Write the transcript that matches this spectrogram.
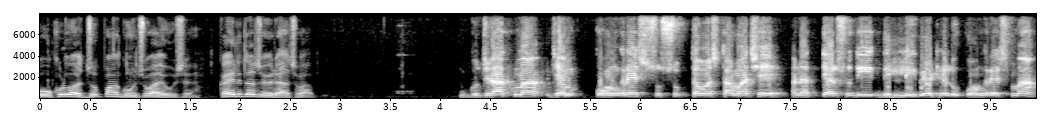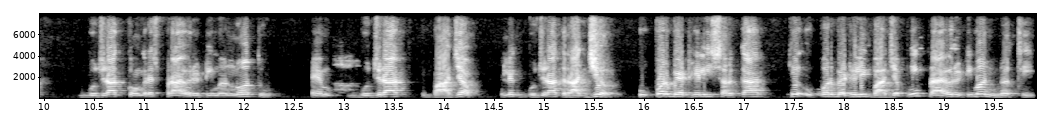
કોકડું હજુ પણ ગૂંચવાયું છે. કઈ રીતે જોઈ રહ્યા છો આપ? ગુજરાતમાં જેમ કોંગ્રેસ સુસુપ્ત અવસ્થામાં છે અને અત્યાર સુધી દિલ્હી બેઠેલું કોંગ્રેસમાં ગુજરાત કોંગ્રેસ પ્રાયોરિટીમાં નહોતું. એમ ગુજરાત ભાજપ એટલે ગુજરાત રાજ્ય ઉપર બેઠેલી સરકાર કે ઉપર બેઠેલી ભાજપની પ્રાયોરિટીમાં નથી.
